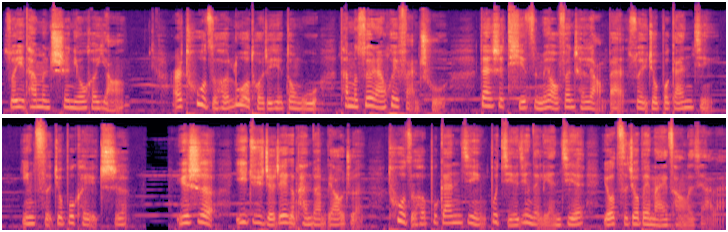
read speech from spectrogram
所以他们吃牛和羊。而兔子和骆驼这些动物，它们虽然会反刍，但是蹄子没有分成两半，所以就不干净，因此就不可以吃。于是，依据着这个判断标准，兔子和不干净、不洁净的连接，由此就被埋藏了下来。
